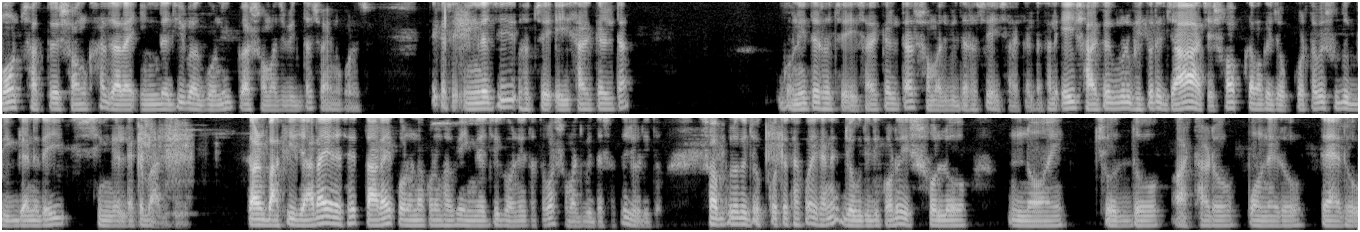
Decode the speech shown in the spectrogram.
মোট ছাত্রের সংখ্যা যারা ইংরেজি বা গণিত বা সমাজবিদ্যা চয়ন করেছে। ঠিক আছে, ইংরেজি হচ্ছে এই সার্কেলটা গণিতের হচ্ছে এই সার্কেলটা সমাজবিদ্যার হচ্ছে এই সার্কেলটা তাহলে এই সার্কেলগুলোর ভিতরে যা আছে সবকে আমাকে যোগ করতে হবে শুধু বিজ্ঞানের এই সিঙ্গেলটাকে বাদ দিয়ে। কারণ বাকি যারাই আছে তারাই কোনো না কোনোভাবে ইংরেজি, গণিত অথবা সমাজবিদ্যার সাথে জড়িত। সবগুলোকে যোগ করতে থাকো এখানে। যোগ যদি করো, এই ষোলো, নয়, চোদ্দ, আঠারো, পনেরো, তেরো,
